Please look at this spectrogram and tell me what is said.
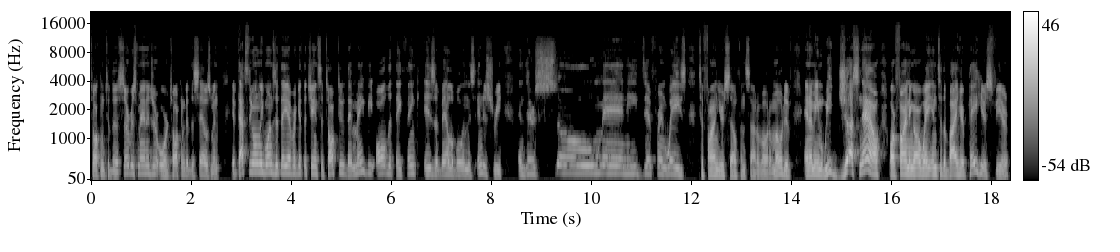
talking to the service manager or talking to the salesman if that's the only ones that they ever get the chance to talk to that may be all that they think is available in this industry. And there's so many different ways to find yourself inside of automotive. And i mean we just now are finding our way into the buy here pay here sphere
